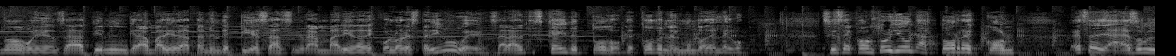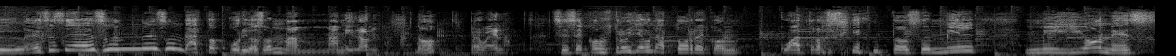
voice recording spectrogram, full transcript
no, güey. O sea, tienen gran variedad también de piezas, gran variedad de colores. Te digo, güey. O sea, la verdad es que hay de todo, de todo en el mundo de Lego. Si se construye una torre con... Ese ya es un, ese es un, es un dato curioso, mamilón, ¿no? Pero bueno, si se construye una torre con 400 mil millones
